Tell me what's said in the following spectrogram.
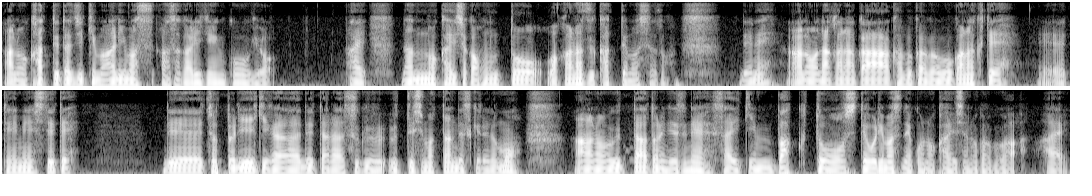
あの、買ってた時期もあります。朝霞利権工業。はい。何の会社か本当わからず買ってましたと。でね、あの、なかなか株価が動かなくて、えー、低迷してて、で、ちょっと利益が出たらすぐ売ってしまったんですけれども、あの、売った後にですね、最近爆投しておりますね、この会社の株は。はい。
